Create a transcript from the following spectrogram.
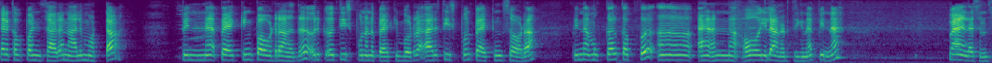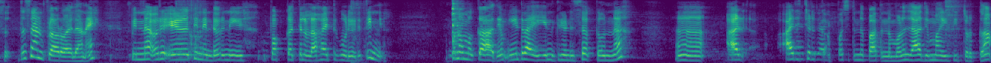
തര കപ്പ് പഞ്ചസാര നാല് മുട്ട പിന്നെ പാക്കിംഗ് പൗഡറാണിത് ഒരു ടീസ്പൂണാണ് പാക്കിംഗ് പൗഡർ അര ടീസ്പൂൺ പാക്കിംഗ് സോഡ പിന്നെ മുക്കാൽ കപ്പ് എണ്ണ ഓയിലാണ് എടുത്തിരിക്കുന്നത് പിന്നെ വാനില എസൻസ് ഇത് സൺഫ്ലവർ ഓയിലാണേ പിന്നെ ഒരു ഏഴ് തിന്നിന്റെ ഒരു നീ പൊക്കത്തിലുള്ള ഹൈറ്റ് കൂടിയ ഒരു തിന്ന് അപ്പോൾ നമുക്ക് ആദ്യം ഈ ഡ്രൈ ഇൻഗ്രീഡിയൻസ് ഒക്കെ ഒന്ന് അരിച്ചെടുക്കാം. പച്ചത്തിന്റെ പാത്രം നമ്മൾ ആദ്യം മൈദിട്ടെടുക്കാം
